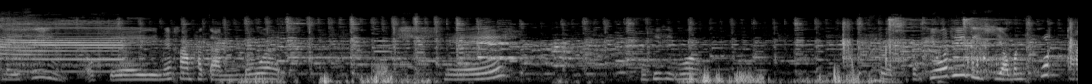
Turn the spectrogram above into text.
Amazing โอเค ไม่ข้ามพระจันทร์ด้วย โอเคที่สีม่วงโอ้ผมคิดว่าที่สีเขียวมันโคตรไกล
